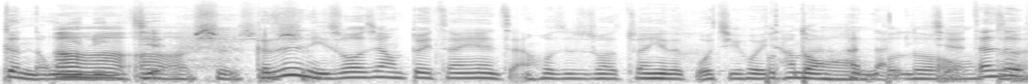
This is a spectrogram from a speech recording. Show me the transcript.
更容易理解。是，可是你说像对专业展，或者是说专业的国际会，他们很难理解。但是。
